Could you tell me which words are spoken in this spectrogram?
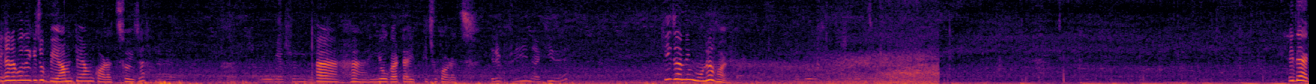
এখানে বোধহয় কিছু ব্যায়াম ট্যায়াম করাচ্ছে ওই যে। হ্যাঁ হ্যাঁ যোগা টাইপ কিছু করাচ্ছে। এটা ফ্রি নাকি রে? কি জানি মনে হয়। এই দেখ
